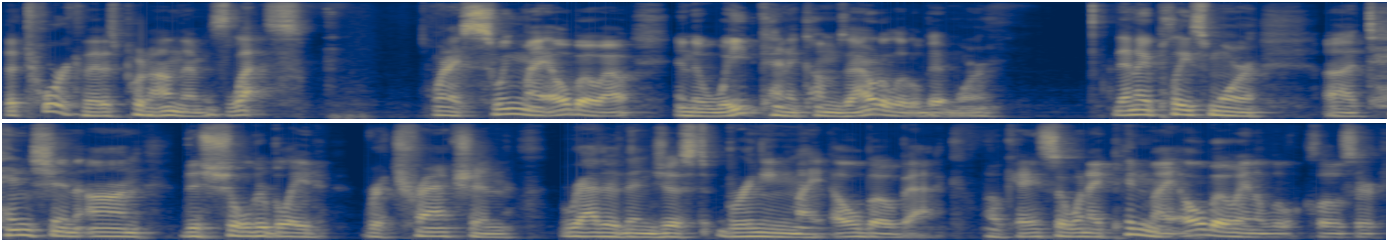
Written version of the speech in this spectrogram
the torque that is put on them is less. When I swing my elbow out and the weight kind of comes out a little bit more, then I place more uh, tension on this shoulder blade retraction rather than just bringing my elbow back. Okay, so when I pin my elbow in a little closer,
